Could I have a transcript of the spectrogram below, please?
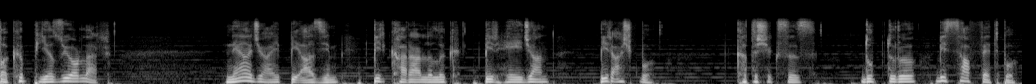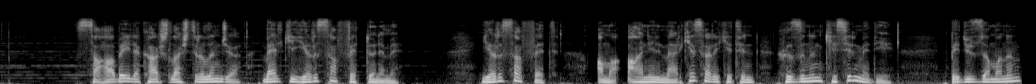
bakıp yazıyorlar. Ne acayip bir azim, bir kararlılık, bir heyecan, bir aşk bu. Katışıksız, dupduru bir saffet bu. Sahabe ile karşılaştırılınca belki yarı saffet dönemi. Yarı saffet ama anil merkez hareketin hızının kesilmediği, Bediüzzaman'ın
